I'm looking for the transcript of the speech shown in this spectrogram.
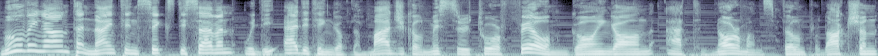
Moving on to 1967 with the editing of the Magical Mystery Tour film going on at Norman's Film Production,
